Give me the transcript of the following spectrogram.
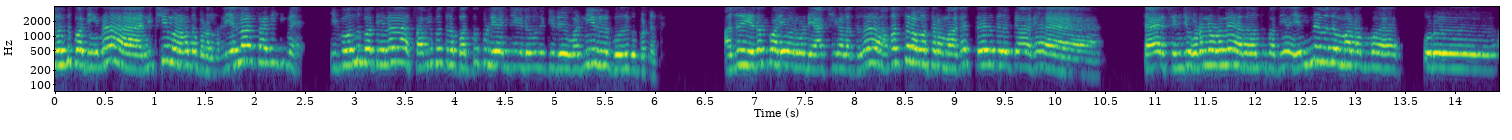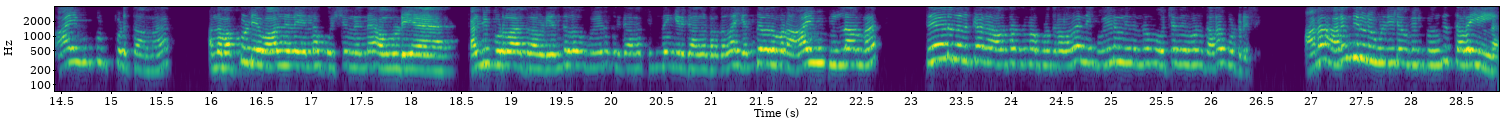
வந்து பாத்தீங்கன்னா நிச்சயமா நடத்தப்படணும் அது எல்லா சாதிக்குமே. இப்ப வந்து பாத்தீங்கன்னா சமீபத்துல பத்து புள்ளி அஞ்சு இடஒதுக்கீடு வன்னியர்களுக்கு ஒதுக்கப்பட்டது. அது எடப்பாடி அவர்களுடைய ஆட்சி காலத்துல அவசர அவசரமாக தேர்தலுக்காக தயார் செஞ்சு உடனே உடனே அதை வந்து பாத்தீங்கன்னா எந்த விதமான ஒரு ஆய்வுக்கு உட்படுத்தாம அந்த மக்களுடைய வாழ்நிலை என்ன பொசிஷன் என்ன அவங்களுடைய கல்வி பொருளாதாரத்தில் அவங்க எந்த அளவுக்கு உயர்ந்திருக்காங்க பின்தங்கி இருக்காங்கன்றதெல்லாம் எந்த விதமான ஆய்வும் இல்லாம தேர்தலுக்காக அவசரமா கொடுத்தனாலதான் இன்னைக்கு உயர்நீதிமன்றம் உச்ச நீதிமன்றம் தடை போட்டுருச்சு. ஆனா அறிஞர்கள் உள்ளிட்டவர்களுக்கு வந்து தடை இல்லை.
